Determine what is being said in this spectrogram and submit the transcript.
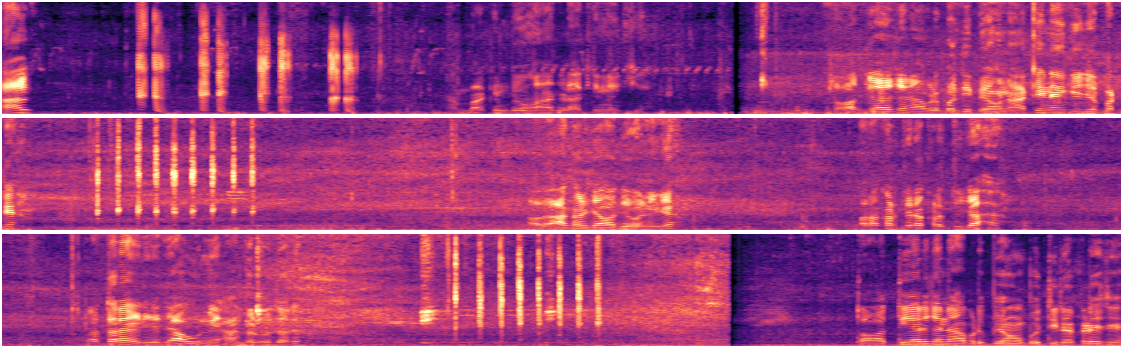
હાલ. બાકી બે આગળ હાકી નાખી. તો અત્યારે છે ને આપણે બધી બેહોને હાકી નાખી છે પટે હવે આગળ જવા દેવાની છે. રખડતી રખડતી જાહે. ધરાઈ રહી જવું નહીં, આગળ વધારે. તો અત્યારે છે ને આપણી બેહું બધી રખડે છે.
